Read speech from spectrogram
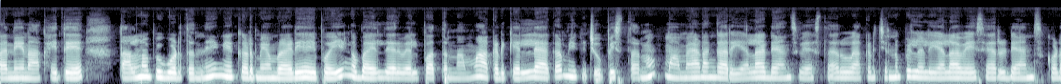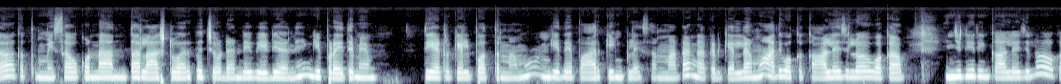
కానీ నాకైతే తలనొప్పి పడుతుంది. ఇక్కడ మేము రెడీ అయిపోయి ఇంకా బయలుదేరి వెళ్ళిపోతున్నాము. అక్కడికి వెళ్ళాక మీకు చూపిస్తాను. మా మేడం గారు ఎలా డ్యాన్స్ వేస్తారు అక్కడ చిన్నపిల్లలు ఎలా వేశారు డ్యాన్స్ కూడా మిస్ అవ్వకుండా అంతా లాస్ట్ వరకు చూడండి వీడియోని. ఇప్పుడైతే మేము థియేటర్కి వెళ్ళిపోతున్నాము. ఇంక ఇదే పార్కింగ్ ప్లేస్ అనమాట ఇంక అక్కడికి వెళ్ళాము. అది ఒక కాలేజీలో ఒక ఇంజనీరింగ్ కాలేజీలో ఒక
